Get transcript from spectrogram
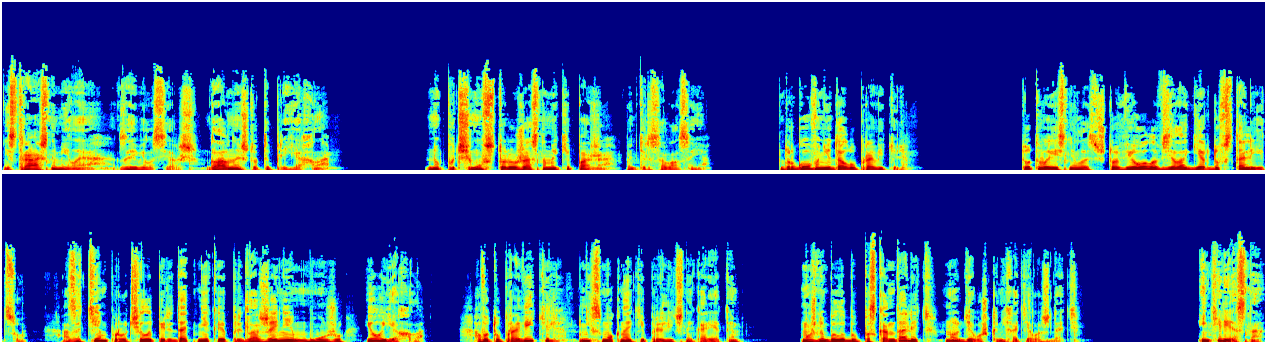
«Не страшно, милая», — заявил Серж. «Главное, что ты приехала». «Но почему в столь ужасном экипаже?» — поинтересовался я. «Другого не дал управитель». Тут выяснилось, что Виола взяла Герду в столицу, а затем поручила передать некое предложение мужу и уехала. А вот управитель не смог найти приличной кареты. Можно было бы поскандалить, но девушка не хотела ждать. Интересно,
